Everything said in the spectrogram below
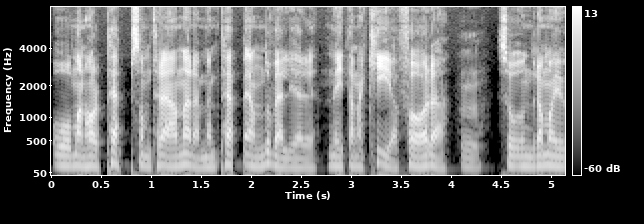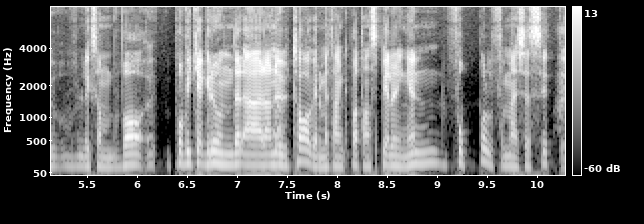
och man har Pep som tränare, men Pep ändå väljer Nathan Ake före, Mm. så undrar man ju liksom vad, på vilka grunder är han uttagen med tanke på att han spelar ingen fotboll för Manchester City.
